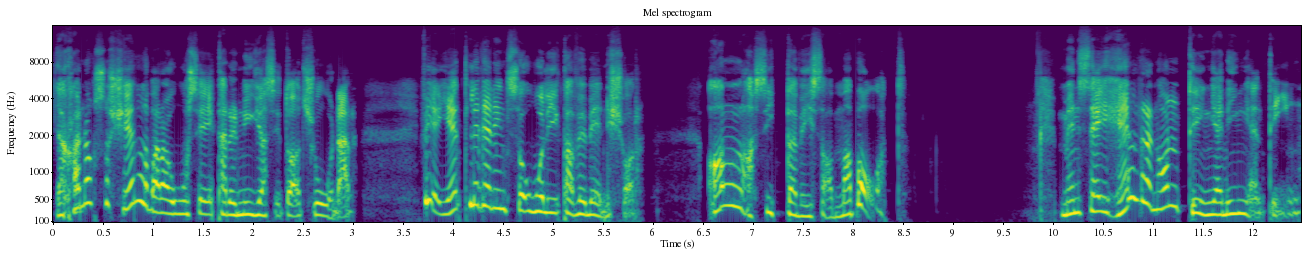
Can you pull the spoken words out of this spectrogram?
Jag kan också själv vara osäker i nya situationer. Vi är egentligen inte så olika vi människor. Alla sitter vi i samma båt. Men säg hellre någonting än ingenting.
